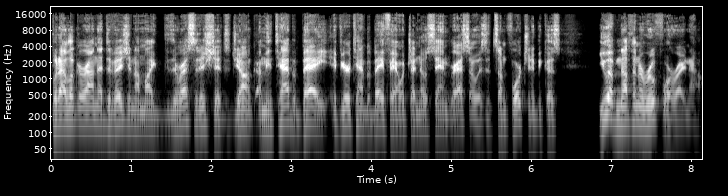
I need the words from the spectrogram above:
But I look around that division, I'm like, the rest of this shit's junk. I mean, Tampa Bay, if you're a Tampa Bay fan, which I know Sam Grasso is, it's unfortunate because you have nothing to root for right now.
